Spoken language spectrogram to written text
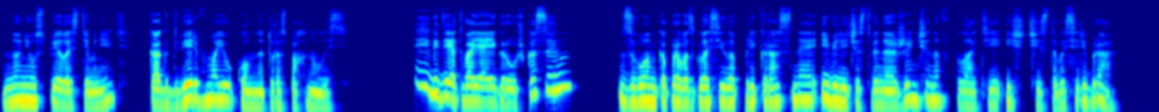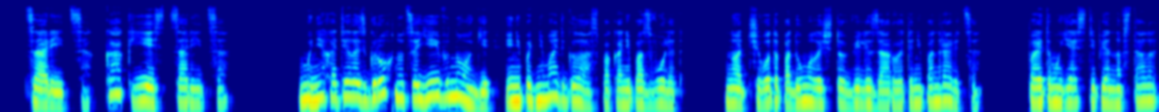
Но не успела стемнеть, как дверь в мою комнату распахнулась. «И где твоя игрушка, сын?» Звонко провозгласила прекрасная и величественная женщина в платье из чистого серебра. Царица, как есть царица. Мне хотелось грохнуться ей в ноги и не поднимать глаз, пока не позволят. Но от чего то подумалось, что Велизару это не понравится. Поэтому я степенно встала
